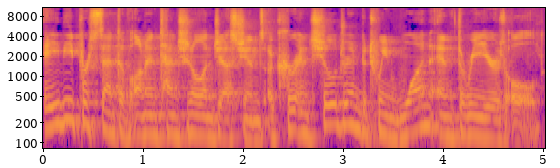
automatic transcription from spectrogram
80% of unintentional ingestions occur in children between 1 and 3 years old.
